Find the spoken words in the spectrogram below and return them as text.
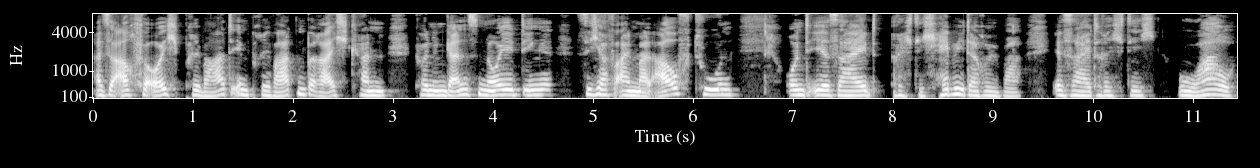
Also auch für euch privat im privaten Bereich kann, können ganz neue Dinge sich auf einmal auftun und ihr seid richtig happy darüber. Ihr seid richtig, wow,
